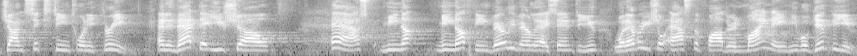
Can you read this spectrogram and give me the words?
John 16, 23. And in that day you shall ask me not me nothing. Verily, verily, I say unto you, whatever you shall ask the Father in my name, he will give to you.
